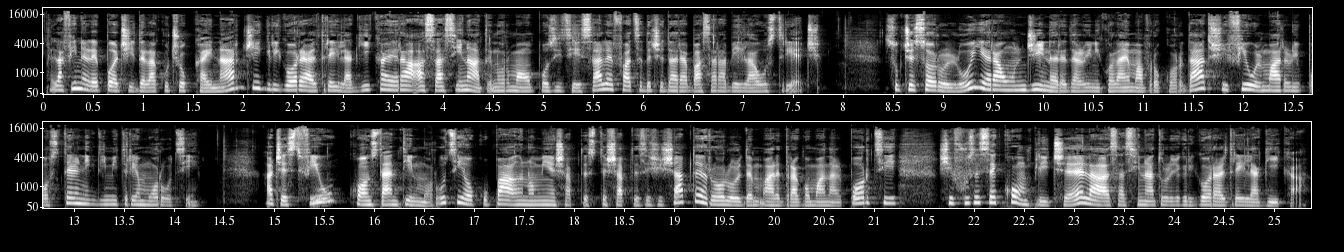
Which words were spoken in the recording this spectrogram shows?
La finele păcii de la Cuciuc Cainargi, Grigore al III-lea Ghica era asasinat în urma opoziției sale față de cedarea Basarabiei la austrieci. Succesorul lui era un ginere de-a lui Nicolae Mavrocordat și fiul marelui postelnic Dimitrie Moruții. Acest fiu, Constantin Moruții, ocupa în 1777 rolul de mare dragoman al porții și fusese complice la asasinatul lui Grigor al III-lea Ghica.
